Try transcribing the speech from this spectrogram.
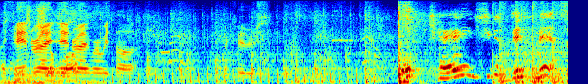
I think. And right, and low. right where we thought. Recruiters. Okay, she just didn't miss.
